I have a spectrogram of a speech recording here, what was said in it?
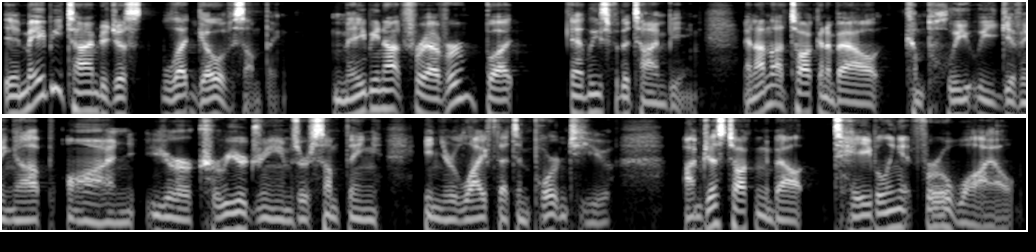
it may be time to just let go of something. Maybe not forever, but at least for the time being. And I'm not talking about completely giving up on your career dreams or something in your life that's important to you. I'm just talking about tabling it for a while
